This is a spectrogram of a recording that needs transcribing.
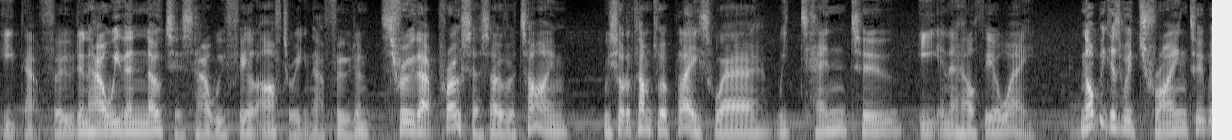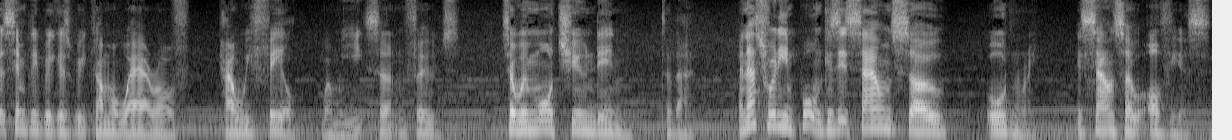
eat that food, and how we then notice how we feel after eating that food. And through that process over time, we sort of come to a place where we tend to eat in a healthier way. Not because we're trying to, but simply because we become aware of how we feel when we eat certain foods. So we're more tuned in to that. And that's really important because it sounds so ordinary. It sounds so obvious.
